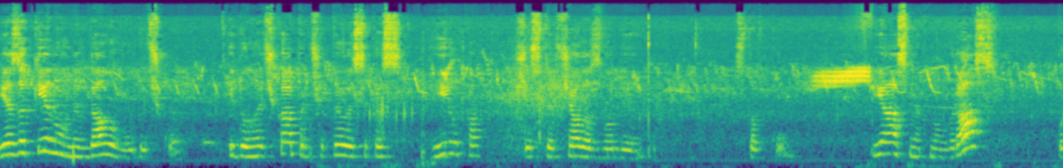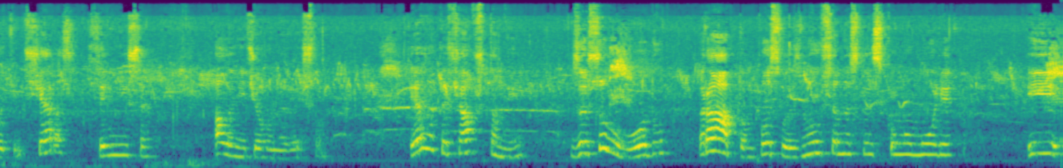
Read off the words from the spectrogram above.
я закинув невдалу вудочку, і до гачка причепилась якась гілка, що стирчала з води ставку. Я смикнув раз, потім ще раз, сильніше, але нічого не вийшло. Я закачав штани, зайшов у воду, раптом послизнувся на слизькому молі і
